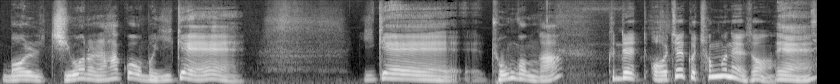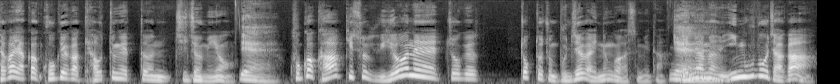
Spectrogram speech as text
뭘 지원을 하고 뭐 이게 이게 좋은 건가? 근데 어제 그 청문회에서 예. 제가 약간 고개가 갸우뚱했던 지점이요. 예. 국가과학기술위원회 쪽에 쪽도 좀 문제가 있는 것 같습니다. 예. 왜냐하면 임 후보자가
